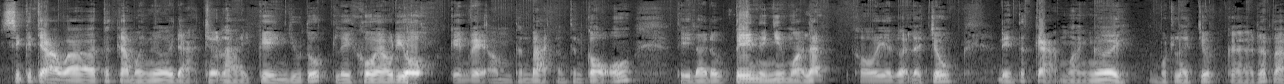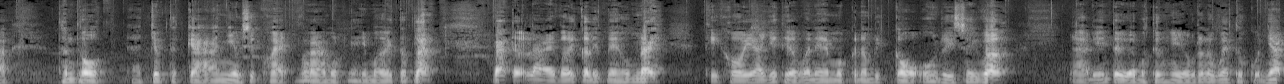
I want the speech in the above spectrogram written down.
Xin kính chào và tất cả mọi người đã trở lại kênh youtube Lê Khôi Audio Kênh về âm thanh bài, âm thanh cổ. Thì lời đầu tiên thì như mọi lần Khôi gửi lời chúc đến tất cả mọi người. Một lời chúc à, rất là thân thuộc. À, chúc tất cả nhiều sức khỏe và một ngày mới tốt lành. Và trở lại với clip ngày hôm nay Thì Khôi à, giới thiệu với anh em một cái âm đi cổ receiver Đến từ một thương hiệu rất là quen thuộc của Nhật.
